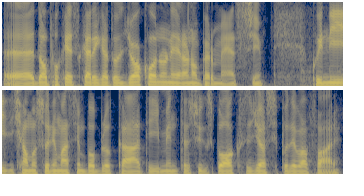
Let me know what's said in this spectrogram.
eh, dopo che hai scaricato il gioco non erano permessi, quindi diciamo sono rimasti un po' bloccati, mentre su Xbox già si poteva fare.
